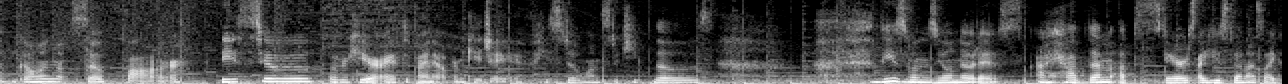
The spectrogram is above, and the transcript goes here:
Have going so far. These two over here, I have to find out from KJ if he still wants to keep those. These ones you'll notice, I have them upstairs. I use them as like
